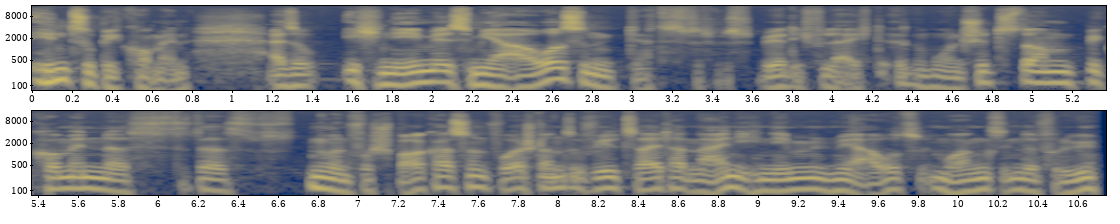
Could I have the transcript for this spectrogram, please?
hinzubekommen. Also ich nehme es mir aus, und das werde ich vielleicht irgendwo einen Shitstorm bekommen, dass, dass nur ein Sparkassenvorstand so viel Zeit hat. Nein, ich nehme es mir aus, morgens in der Früh,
